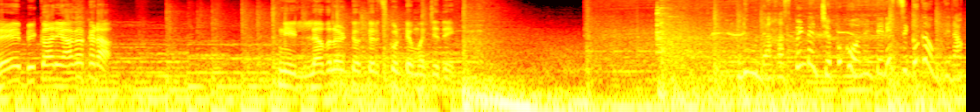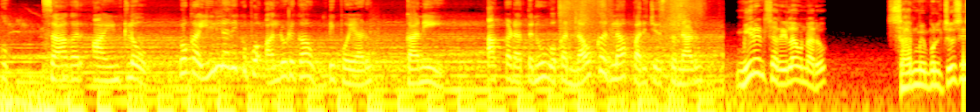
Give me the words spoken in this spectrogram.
రే బికారి ఆగక్కడ. నీ లెవెల్ ఏంటో తెలుసుకుంటే మంచిది. నువ్వు నా హస్బెండ్ అని చెప్పుకోవాలంటేనే సిగ్గుగా ఉంది నాకు. సాగర్ ఆ ఇంట్లో ఒక ఇల్లరికపు అల్లుడుగా ఉండిపోయాడు. కానీ అక్కడ అతను ఒక నౌకర్లా పనిచేస్తున్నాడు. మీరేంటి సార్ ఇలా ఉన్నారు? సార్ మిమ్మల్ని చూసి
